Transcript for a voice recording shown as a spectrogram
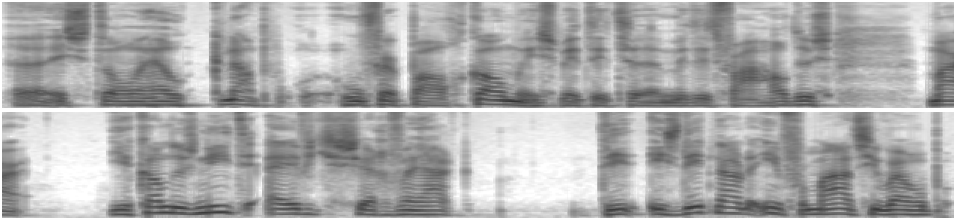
eh, is het al heel knap hoe ver Paul gekomen is met dit, eh, met dit verhaal. Dus, maar je kan dus niet eventjes zeggen van ja, dit, is dit nou de informatie waarop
